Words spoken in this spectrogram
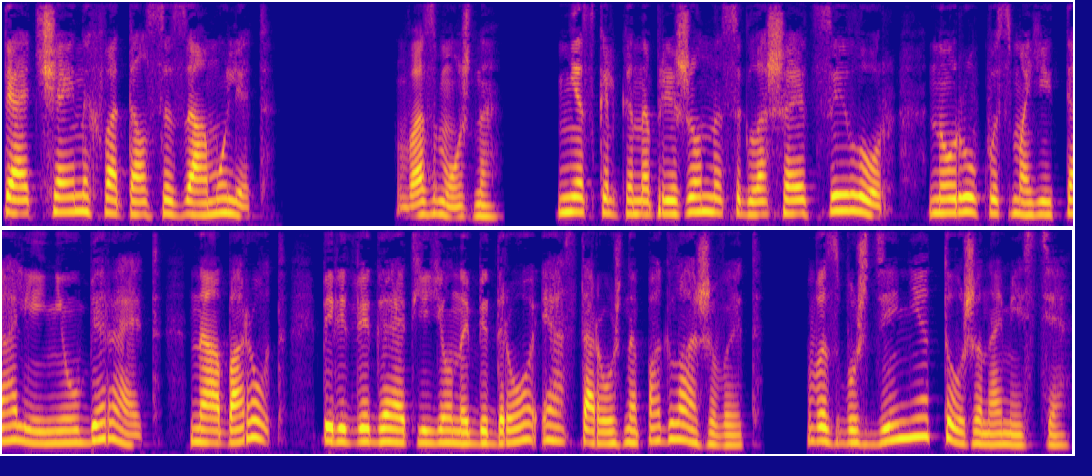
Ты отчаянно хватался за амулет. Возможно. Несколько напряженно соглашается Илор, но руку с моей талии не убирает, наоборот, передвигает ее на бедро и осторожно поглаживает. Возбуждение тоже на месте.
